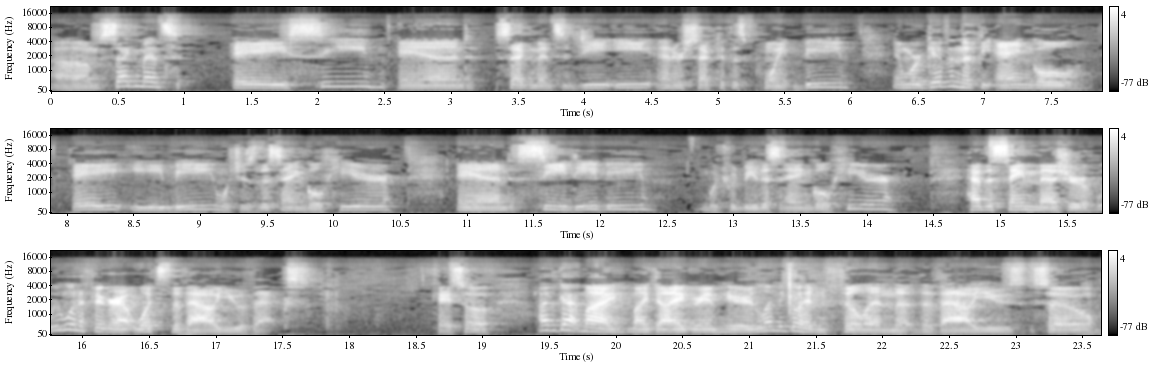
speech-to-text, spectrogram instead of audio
Um, segments AC and segments DE intersect at this point B, and we're given that the angle AEB, which is this angle here, and CDB, which would be this angle here, have the same measure. We want to figure out what's the value of x. Okay, so I've got my, my diagram here. Let me go ahead and fill in the, the values. So,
